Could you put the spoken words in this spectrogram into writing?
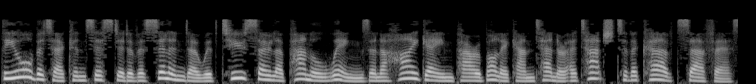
The orbiter consisted of a cylinder with two solar panel wings and a high-gain parabolic antenna attached to the curved surface.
